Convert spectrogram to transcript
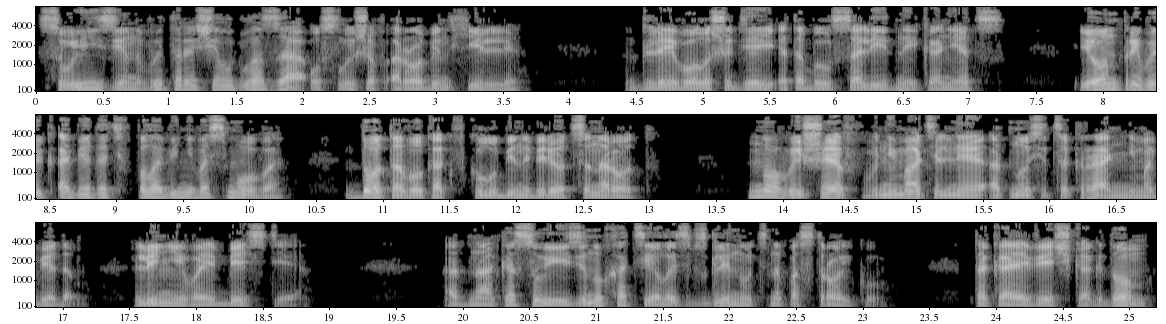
Суизин вытаращил глаза, услышав о Робин Хилле. Для его лошадей это был солидный конец, и он привык обедать в половине восьмого, до того, как в клубе наберется народ. Новый шеф внимательнее относится к ранним обедам, ленивое бестие. Однако Суизину хотелось взглянуть на постройку. Такая вещь, как дом,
